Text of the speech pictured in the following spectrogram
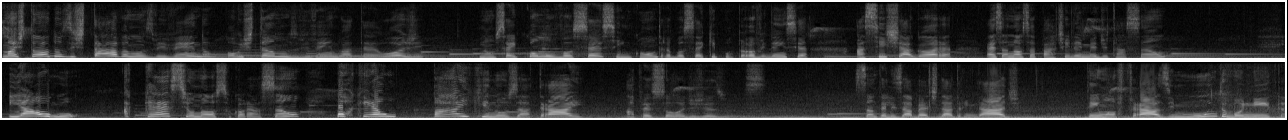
Nós todos estávamos vivendo ou estamos vivendo até hoje. Não sei como você se encontra, você que por providência assiste agora essa nossa partilha e meditação e algo aquece o nosso coração porque é o Pai que nos atrai à pessoa de Jesus. Santa Elizabeth da Trindade tem uma frase muito bonita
